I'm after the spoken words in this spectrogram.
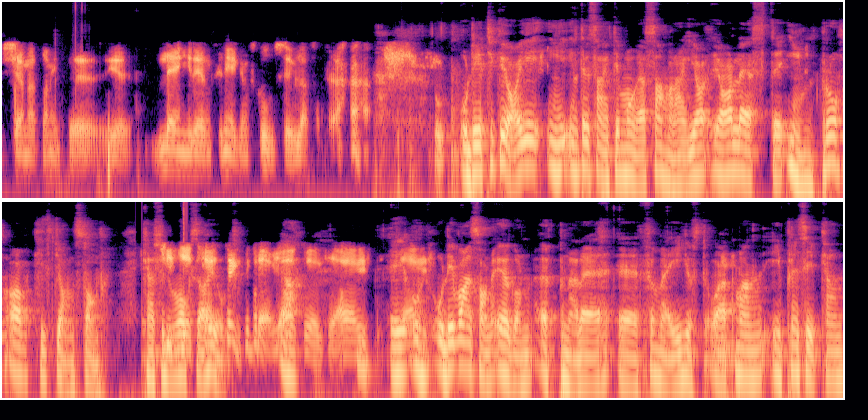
känner att man inte är längre än sin egen skosula. Och det tycker jag är intressant i många sammanhang. Jag, jag har läst eh, Impro av Keith Johnston. Kanske du också har jag gjort. tänkte på det. Ja. Ja, så, ja, visst. Eh. Och, och det var en sån ögonöppnare eh, för mig just. Och att man i princip kan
